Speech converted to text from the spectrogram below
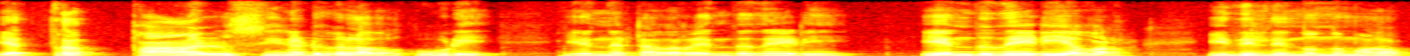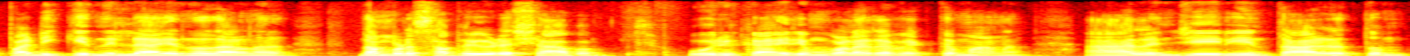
എത്ര പാഴ് സിനഡുകൾ അവർ കൂടി. എന്നിട്ട് അവർ എന്ത് നേടി? എന്ത് നേടി അവർ? ഇതിൽ നിന്നൊന്നും അവർ പഠിക്കുന്നില്ല എന്നതാണ് നമ്മുടെ സഭയുടെ ശാപം. ഒരു കാര്യം വളരെ വ്യക്തമാണ്. ആലഞ്ചേരിയും താഴത്തും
